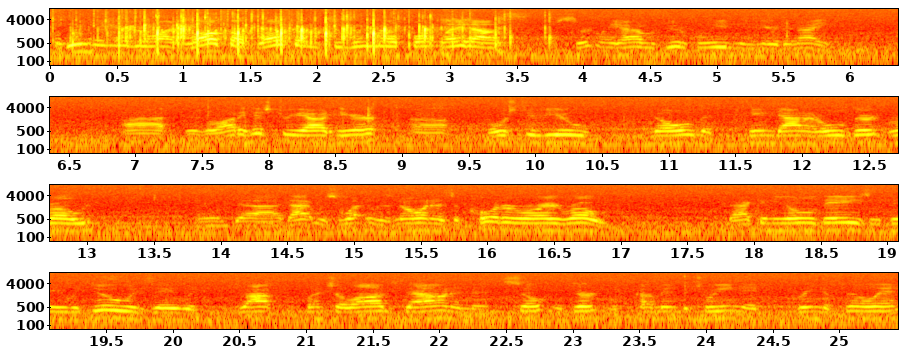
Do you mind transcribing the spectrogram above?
Good evening, everyone. Welcome, welcome to Windmill Point Lighthouse. We Certainly have a beautiful evening here tonight. Uh, there's a lot of history out here. Uh, most of you know that came down an old dirt road, and uh, that was what was known as a corduroy road. Back in the old days, what they would do is they would drop a bunch of logs down, and the silt and the dirt would come in between. They'd bring the fill in,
